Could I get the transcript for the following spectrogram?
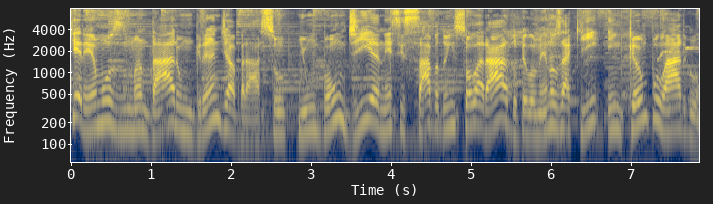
Queremos mandar um grande abraço e um bom dia nesse sábado ensolarado, pelo menos aqui em Campo Largo.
